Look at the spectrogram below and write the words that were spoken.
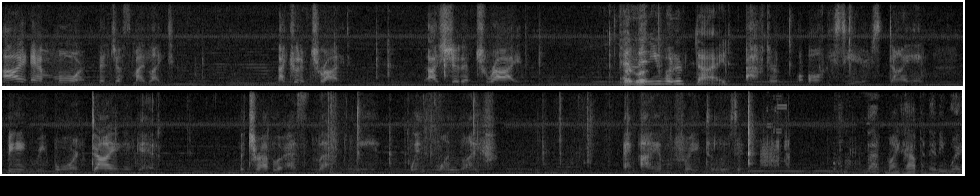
I am more than just my light. I could have tried. I should have tried. And what? then you would have died. After all these years, dying, being reborn, dying again, the traveler has left me with one life. And I am afraid to lose it. That might happen anyway.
